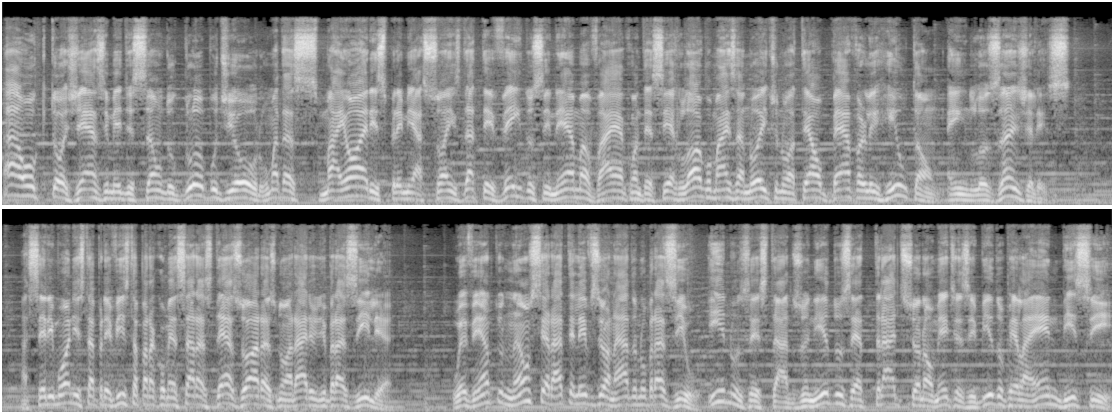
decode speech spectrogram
A octogésima edição do Globo de Ouro, uma das maiores premiações da TV e do cinema, vai acontecer logo mais à noite no Hotel Beverly Hilton, em Los Angeles. A cerimônia está prevista para começar às 10 horas no horário de Brasília. O evento não será televisionado no Brasil e nos Estados Unidos é tradicionalmente exibido pela NBC.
